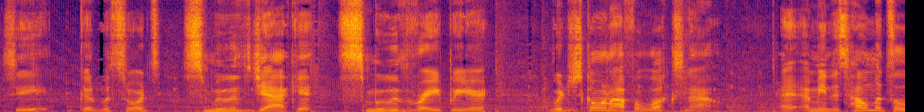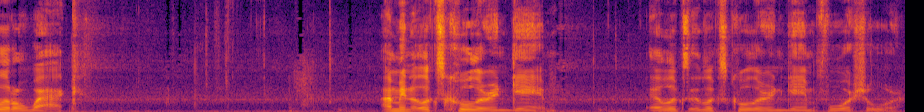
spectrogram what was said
see good with swords, smooth jacket, smooth rapier. We're just going off of looks now. I, I mean, his helmet's a little whack. I mean, it looks cooler in game. It looks it looks cooler in game for sure.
